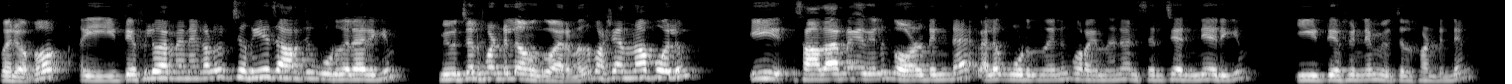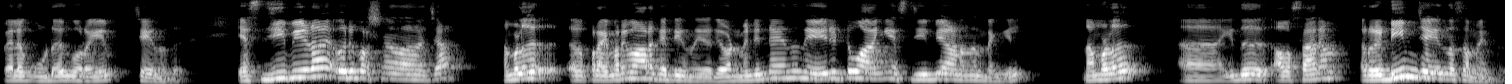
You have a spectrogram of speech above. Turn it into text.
വരും. അപ്പോൾ ഇ ടി എഫിൽ വരുന്നതിനേക്കാൾ ഒരു ചെറിയ ചാർജ് കൂടുതലായിരിക്കും മ്യൂച്വൽ ഫണ്ടിൽ നമുക്ക് വരുന്നത് പക്ഷെ എന്നാൽ പോലും ഈ സാധാരണഗതിയിൽ ഗോൾഡിന്റെ വില കൂടുന്നതിനും കുറയുന്നതിനും അനുസരിച്ച് തന്നെയായിരിക്കും ഇ ടി എഫിന്റെയും മ്യൂച്വൽ ഫണ്ടിന്റെയും വില കൂടുകയും കുറയുകയും ചെയ്യുന്നത്. എസ് ജി ബിയുടെ ഒരു പ്രശ്നം എന്താണെന്ന് വെച്ചാൽ നമ്മൾ പ്രൈമറി മാർക്കറ്റിൽ നിന്ന് ഗവൺമെന്റിന്റെ നിന്ന് നേരിട്ട് വാങ്ങിയ എസ് ജി ബി ആണെന്നുണ്ടെങ്കിൽ നമ്മൾ ഇത് അവസാനം റെഡീം ചെയ്യുന്ന സമയത്ത്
